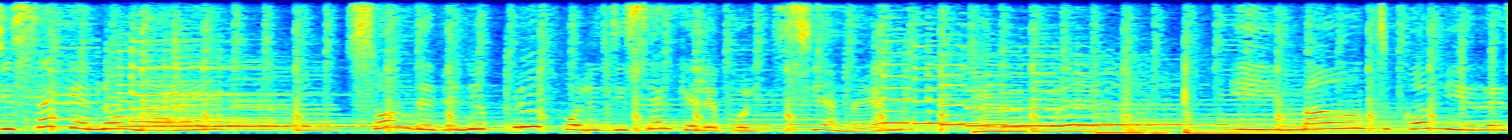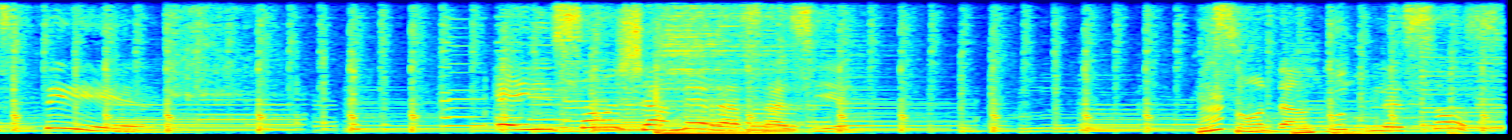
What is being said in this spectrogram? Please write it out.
tu sais que nos maris sont devenus plus politiciens que les politiciens même. Ils mentent comme ils respirent. Et ils sont jamais rassasiés. Ils sont dans toutes les sauces.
